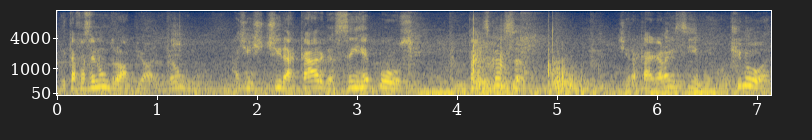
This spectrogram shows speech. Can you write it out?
Ele está fazendo um drop, olha. Então, a gente tira a carga sem repouso. Ele não está descansando. Tira a carga lá em cima e continua.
